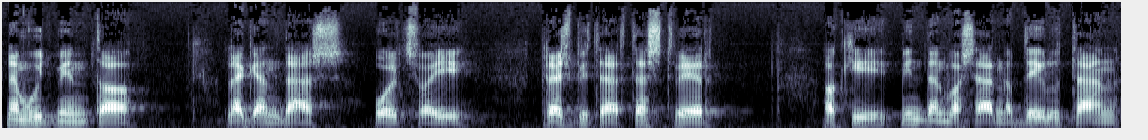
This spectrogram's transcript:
nem úgy, mint a legendás olcsai presbiter testvér, aki minden vasárnap délután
